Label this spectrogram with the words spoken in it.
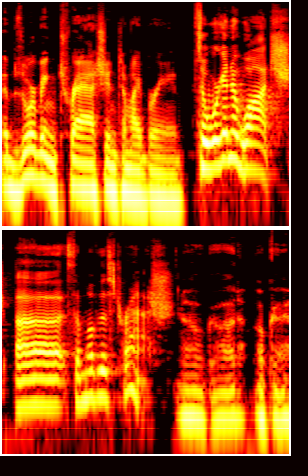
absorbing trash into my brain. So we're gonna watch uh, some of this trash. Oh god. Okay.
